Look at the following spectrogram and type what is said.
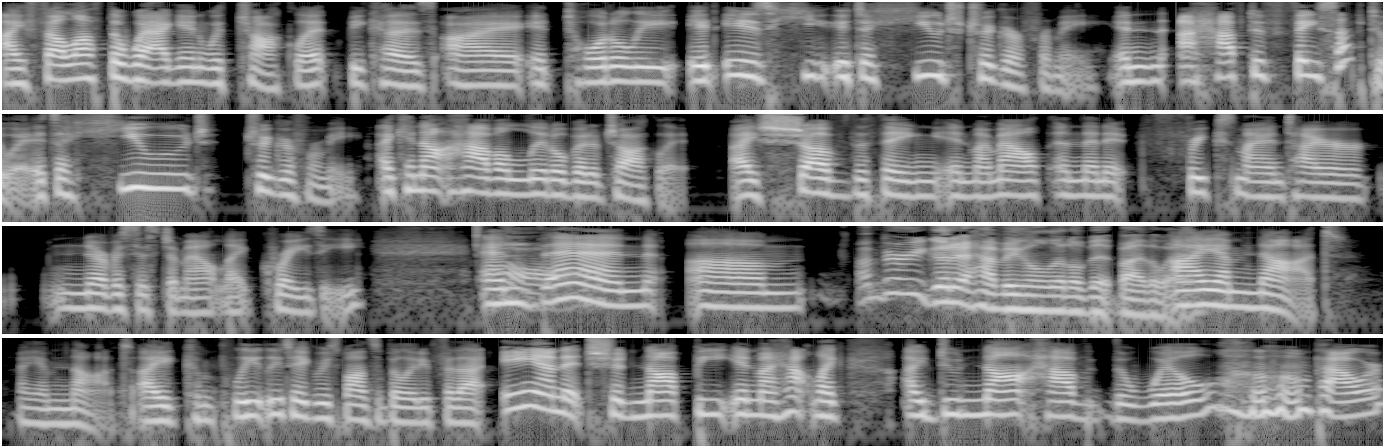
I fell off the wagon with chocolate because I it totally it is it's a huge trigger for me and I have to face up to it. It's a huge trigger for me. I cannot have a little bit of chocolate. I shove the thing in my mouth and then it freaks my entire nervous system out like crazy. And Aw. then um I'm very good at having a little bit, by the way. I am not. I am not. I completely take responsibility for that. And it should not be in my house. Like, I do not have the will power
